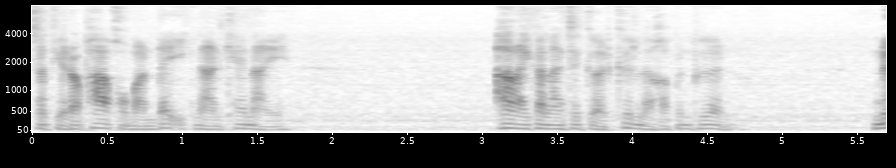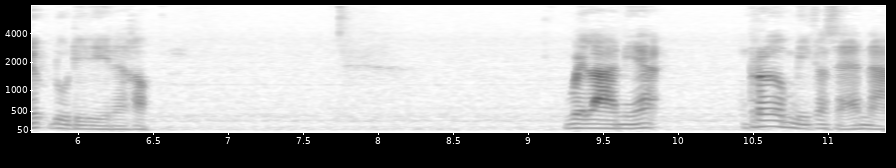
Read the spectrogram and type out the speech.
เสถียรภาพของมันได้อีกนานแค่ไหน อะไรกำลังจะเกิดขึ้นเหรอครับเพื่อน ๆ นึกดูดี ๆ นะครับ เวลาเนี้ย เริ่มมีกระแสหนา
